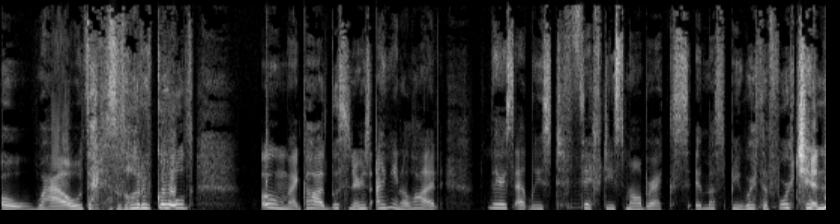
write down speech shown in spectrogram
Oh, wow, that is a lot of gold. Oh my god, listeners, I mean a lot. There's at least 50 small bricks. It must be worth a fortune.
